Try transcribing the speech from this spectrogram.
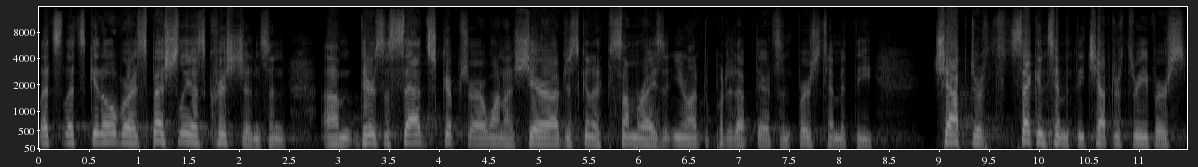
Let's, let's get over, especially as Christians. And um, there's a sad scripture I want to share. I'm just going to summarize it. You don't have to put it up there. It's in 1 Timothy chapter, 2 Timothy chapter 3, verse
